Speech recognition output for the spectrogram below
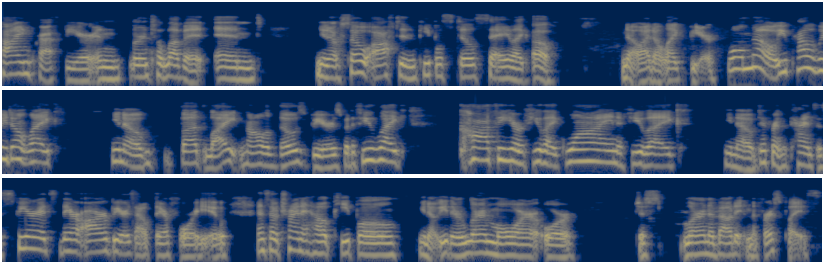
find craft beer and learn to love it. And, you know, so often people still say, like, oh, no, I don't like beer. Well, no, you probably don't like, you know, Bud Light and all of those beers. But if you like coffee or if you like wine, if you like, you know, different kinds of spirits, there are beers out there for you. And so trying to help people, you know, either learn more or just learn about it in the first place.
